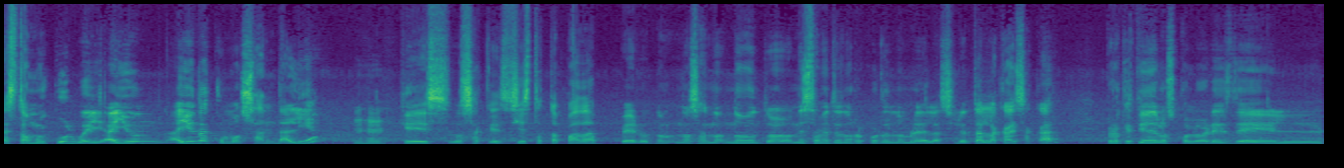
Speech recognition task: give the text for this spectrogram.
está muy cool, güey. Hay, un, hay una como sandalia que es, o sea, que sí está tapada, pero no, no, o sea, no- no- honestamente no recuerdo el nombre de la silueta, la acaba de sacar, pero que tiene los colores del,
